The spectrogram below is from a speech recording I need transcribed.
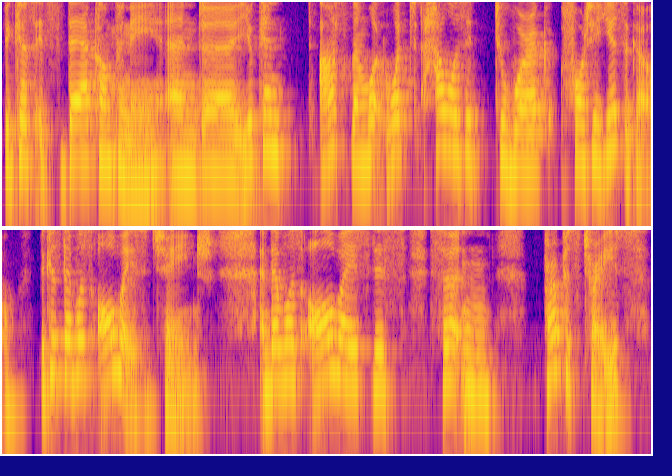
because it's their company, and uh, you can ask them what what how was it to work 40 years ago because there was always a change and there was always this certain purpose trace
